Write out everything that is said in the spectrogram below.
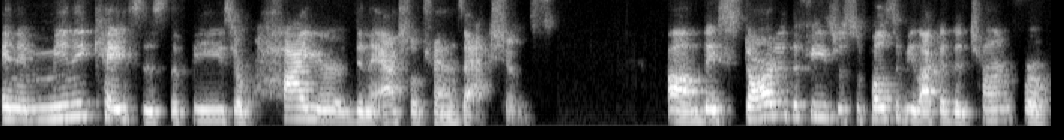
and in many cases, the fees are higher than the actual transactions. Um, they started the fees were supposed to be like a deterrent for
